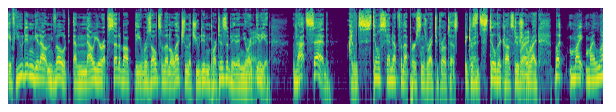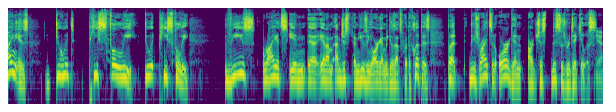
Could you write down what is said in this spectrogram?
if you didn't get out and vote and now you're upset about the results of an election that you didn't participate in, you're Right. an idiot. That said, I would still stand up for that person's right to protest because it's still their constitutional Right. right. But my, my line is do it peacefully. Do it peacefully. These riots in, uh, and I'm, I'm just, I'm using Oregon because that's where the clip is, but these riots in Oregon are just, this is ridiculous. Yeah.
